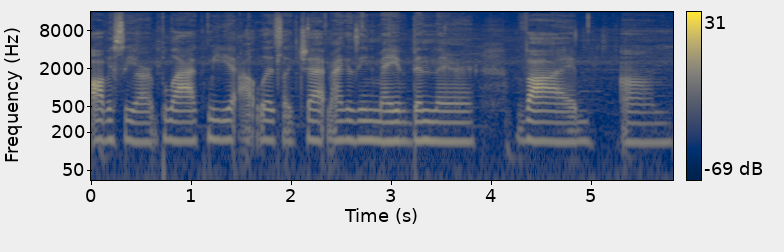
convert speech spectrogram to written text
obviously are black media outlets like Jet Magazine may have been there, Vibe. Um,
